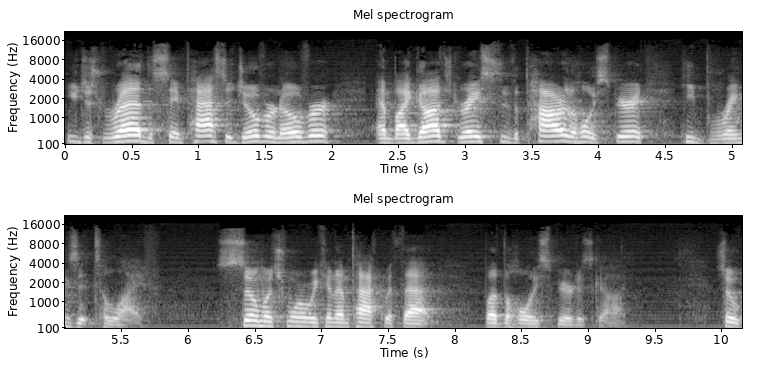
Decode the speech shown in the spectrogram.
You just read the same passage over and over, and by God's grace, through the power of the Holy Spirit, He brings it to life. So much more we can unpack with that, but the Holy Spirit is God. So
